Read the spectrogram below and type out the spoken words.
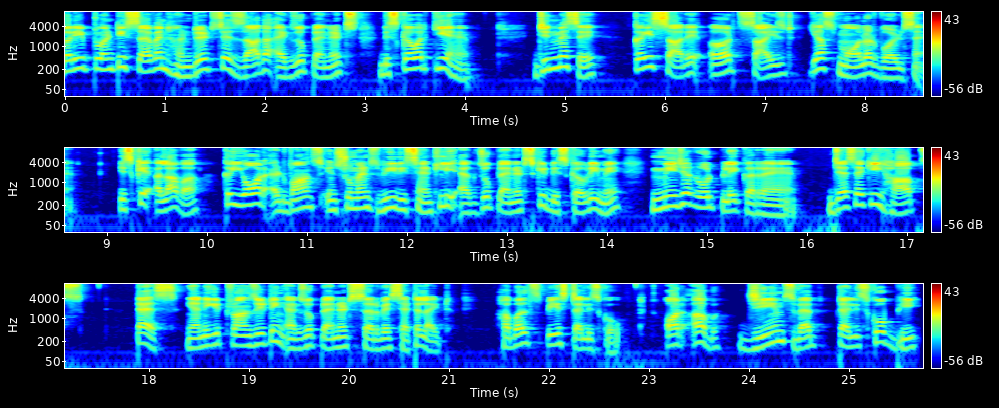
करीब 2700 से ज़्यादा एक्जो डिस्कवर किए हैं, जिनमें से कई सारे अर्थ साइज्ड या स्मॉलर वर्ल्ड्स हैं। इसके अलावा कई और एडवांस इंस्ट्रूमेंट्स भी रिसेंटली एक्जो की डिस्कवरी में मेजर रोल प्ले कर रहे हैं। जैसे कि हाब्स टेस यानी कि transiting exo survey satellite Hubble space telescope और अब जेम्स वेब टेलीस्कोप भी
